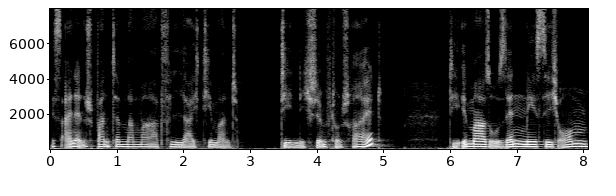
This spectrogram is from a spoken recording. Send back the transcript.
Ist eine entspannte Mama vielleicht jemand, die nicht schimpft und schreit? Die immer so zen-mäßig um,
